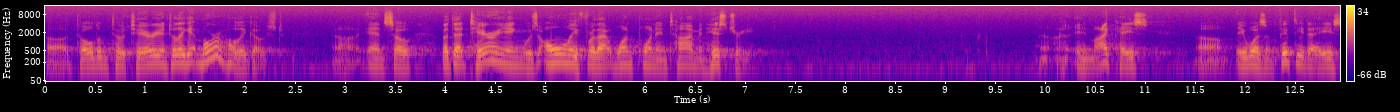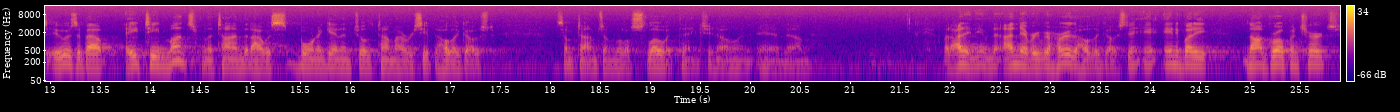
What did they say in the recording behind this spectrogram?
uh, told them to tarry until they get more Holy Ghost. Uh, and so, but that tarrying was only for that one point in time in history. Uh, in my case, uh, it wasn't 50 days, it was about 18 months from the time that I was born again until the time I received the Holy Ghost. Sometimes I'm a little slow at things, you know, and, and um, but I didn't even, I never even heard of the Holy Ghost. Anybody not grow up in church?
